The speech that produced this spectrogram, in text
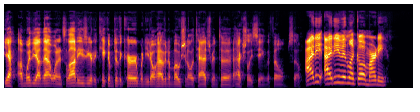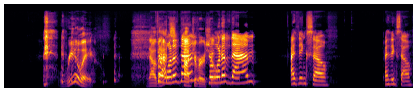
Yeah, I'm with you on that one. It's a lot easier to kick them to the curb when you don't have an emotional attachment to actually seeing the film. So I'd I'd even let go of Marty. really? Now for that's one of them, controversial. For one of them, I think so. I think so.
